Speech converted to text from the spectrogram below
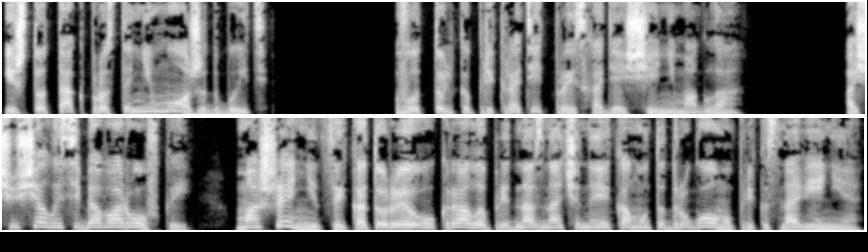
И что так просто не может быть. Вот только прекратить происходящее не могла. Ощущала себя воровкой, мошенницей, которая украла предназначенные кому-то другому прикосновения.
